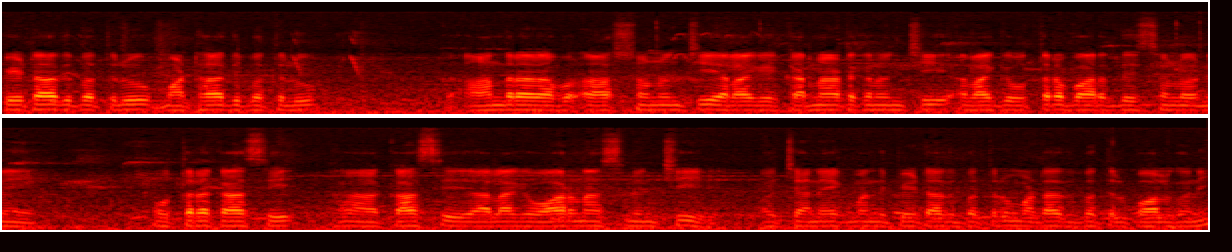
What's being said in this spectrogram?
పీఠాధిపతులు మఠాధిపతులు ఆంధ్ర రాష్ట్రం నుంచి అలాగే కర్ణాటక నుంచి అలాగే ఉత్తర భారతదేశంలోని ఉత్తర కాశీ కాశీ అలాగే వారణాసి నుంచి వచ్చే అనేక మంది పీఠాధిపతులు మఠాధిపతులు పాల్గొని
